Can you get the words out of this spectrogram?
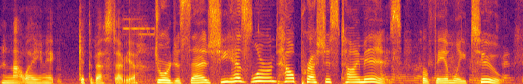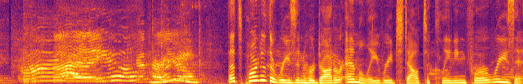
and not letting it get the best of you. Georgia says she has learned how precious time is. Her family, too. Hi. Good, how are you? That's part of the reason her daughter Emily reached out to Cleaning for a Reason.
